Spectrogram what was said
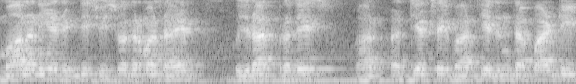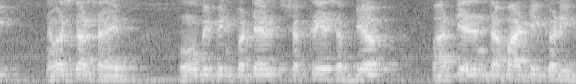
માનનીય જગદીશ વિશ્વકર્મા સાહેબ, ગુજરાત પ્રદેશ અધ્યક્ષ ભારતીય જનતા પાર્ટી, નમસ્કાર સાહેબ. હું બિપિન પટેલ, સક્રિય સભ્ય ભારતીય જનતા પાર્ટી કડી.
